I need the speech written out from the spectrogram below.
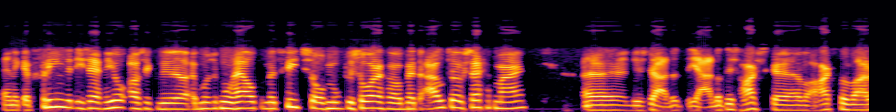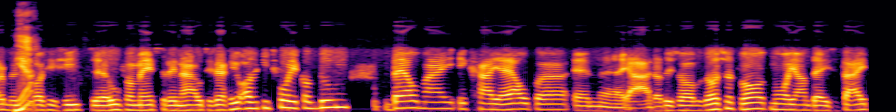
En ik heb vrienden die zeggen, joh, als ik, wil, moest ik moet helpen met fietsen of moet bezorgen of met de auto, zeg het maar. dus ja dat, ja, dat is hartstikke hartverwarmend ja? als je ziet hoeveel mensen er in houden zeggen, joh, als ik iets voor je kan doen, bel mij, ik ga je helpen. En ja, dat is, wel, dat is het wel het mooie aan deze tijd.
